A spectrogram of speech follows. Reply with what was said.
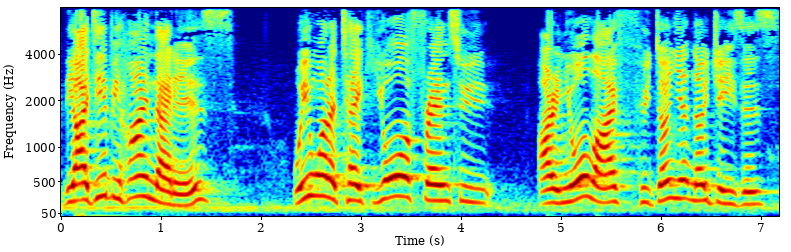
The idea behind that is we want to take your friends who are in your life who don't yet know Jesus,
